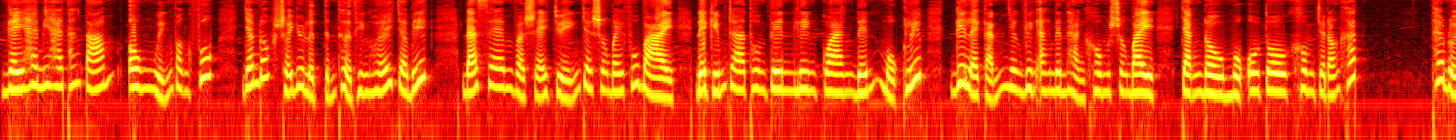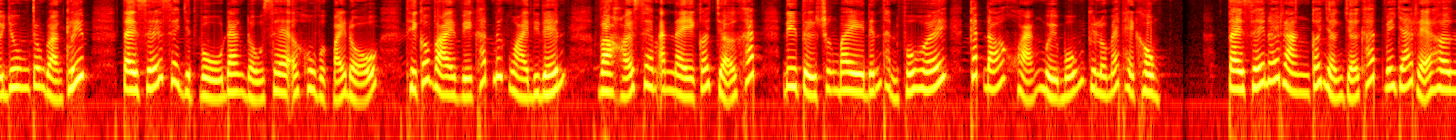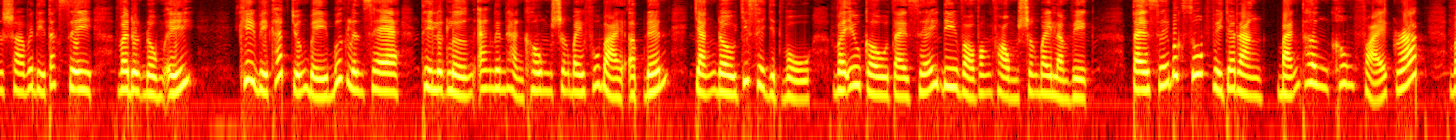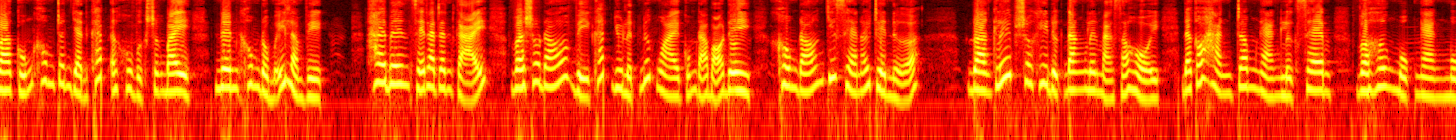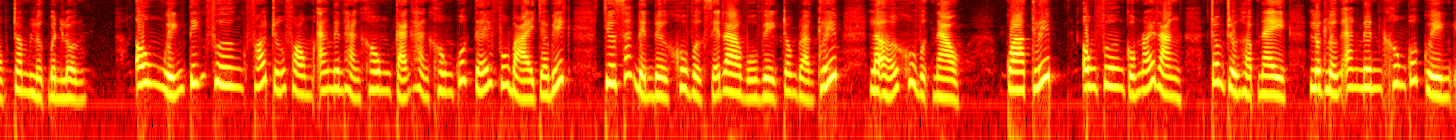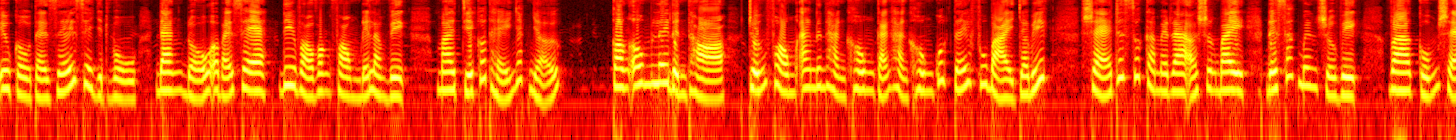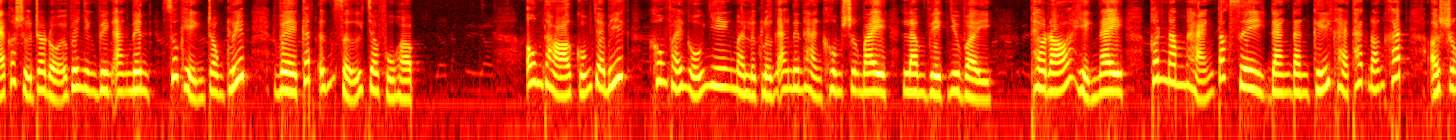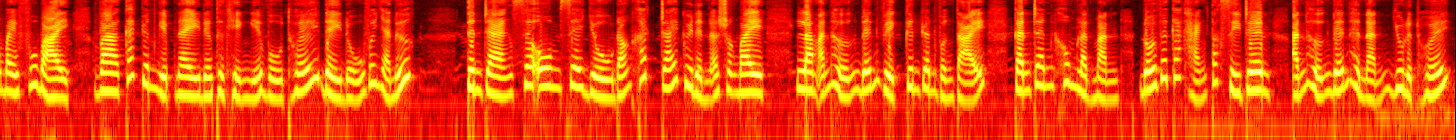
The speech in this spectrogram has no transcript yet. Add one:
Ngày 22 tháng 8, ông Nguyễn Văn Phúc, Giám đốc Sở Du lịch tỉnh Thừa Thiên Huế cho biết đã xem và sẽ chuyển cho sân bay Phú Bài để kiểm tra thông tin liên quan đến một clip ghi lại cảnh nhân viên an ninh hàng không sân bay chặn đầu một ô tô không cho đón khách. Theo nội dung trong đoạn clip, tài xế xe dịch vụ đang đậu xe ở khu vực bãi đổ thì có vài vị khách nước ngoài đi đến và hỏi xem anh này có chở khách đi từ sân bay đến thành phố Huế, cách đó khoảng 14 km hay không. Tài xế nói rằng có nhận chở khách với giá rẻ hơn so với đi taxi và được đồng ý. Khi vị khách chuẩn bị bước lên xe, thì lực lượng an ninh hàng không sân bay Phú Bài ập đến, chặn đầu chiếc xe dịch vụ và yêu cầu tài xế đi vào văn phòng sân bay làm việc. Tài xế bức xúc vì cho rằng bản thân không phải Grab và cũng không tranh giành khách ở khu vực sân bay nên không đồng ý làm việc. Hai bên xảy ra tranh cãi và sau đó vị khách du lịch nước ngoài cũng đã bỏ đi, không đón chiếc xe nói trên nữa. Đoạn clip sau khi được đăng lên mạng xã hội đã có hàng trăm ngàn lượt xem và hơn 1.100 lượt bình luận. Ông Nguyễn Tiến Phương, Phó trưởng phòng an ninh hàng không cảng hàng không quốc tế Phú Bài cho biết chưa xác định được khu vực xảy ra vụ việc trong đoạn clip là ở khu vực nào. Qua clip, Ông Phương cũng nói rằng, trong trường hợp này, lực lượng an ninh không có quyền yêu cầu tài xế xe dịch vụ đang đổ ở bãi xe đi vào văn phòng để làm việc, mà chỉ có thể nhắc nhở. Còn ông Lê Đình Thọ, trưởng phòng an ninh hàng không cảng hàng không quốc tế Phú Bài cho biết sẽ trích xuất camera ở sân bay để xác minh sự việc và cũng sẽ có sự trao đổi với nhân viên an ninh xuất hiện trong clip về cách ứng xử cho phù hợp. Ông Thọ cũng cho biết không phải ngẫu nhiên mà lực lượng an ninh hàng không sân bay làm việc như vậy. Theo đó, hiện nay có 5 hãng taxi đang đăng ký khai thác đón khách ở sân bay Phú Bài và các doanh nghiệp này đều thực hiện nghĩa vụ thuế đầy đủ với nhà nước. Tình trạng xe ôm, xe dù đón khách trái quy định ở sân bay làm ảnh hưởng đến việc kinh doanh vận tải, cạnh tranh không lành mạnh đối với các hãng taxi trên, ảnh hưởng đến hình ảnh du lịch Huế.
